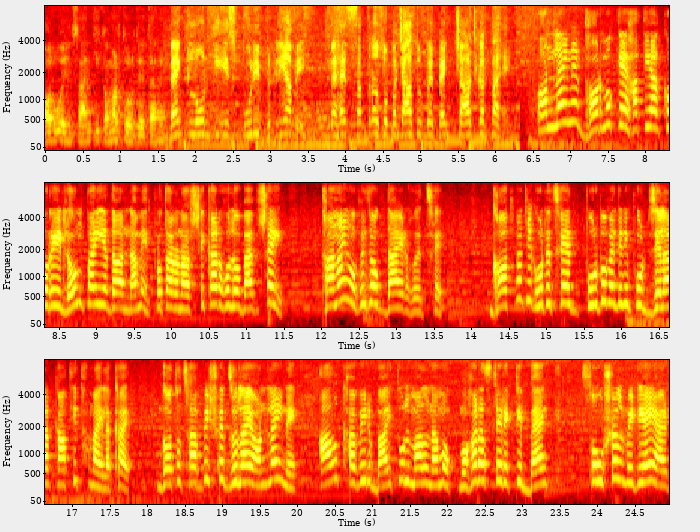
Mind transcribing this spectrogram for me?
और वो इंसान की कमर तोड़ देता है बैंक लोन की इस पूरी प्रक्रिया में महज सत्रह सौ पचास रूपए बैंक चार्ज करता है অনলাইনে ধর্মকে হাতিয়ার করে লোন পাইয়ে দেওয়ার নামে প্রতারণার শিকার হলো ব্যবসায়ী থানায় অভিযোগ দায়ের হয়েছে ঘটনাটি ঘটেছে পূর্ব মেদিনীপুর জেলার কাঁথি থানা এলাকায় গত ছাব্বিশে জুলাই অনলাইনে আল খাবির বাইতুল মাল নামক মহারাষ্ট্রের একটি ব্যাংক সোশ্যাল মিডিয়ায় অ্যাড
